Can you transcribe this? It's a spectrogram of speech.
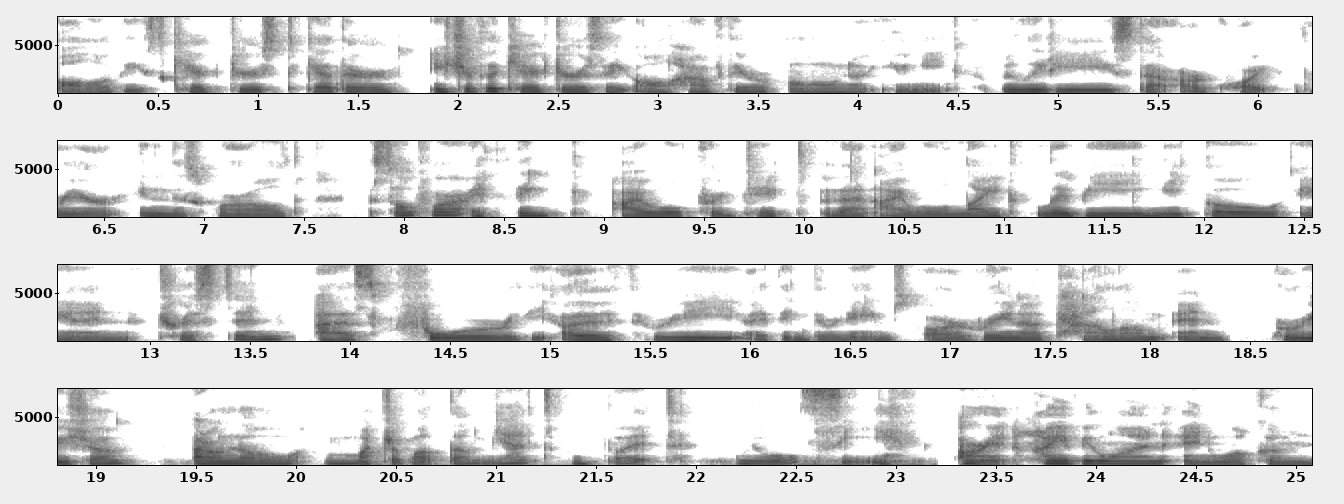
all of these characters together. Each of the characters, they all have their own unique abilities that are quite rare in this world. So far, I think I will predict that I will like Libby, Nico, and Tristan. As for the other three, I think their names are Reina, Callum, and Parisa. I don't know much about them yet, but we will see. Alright, hi everyone and welcome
